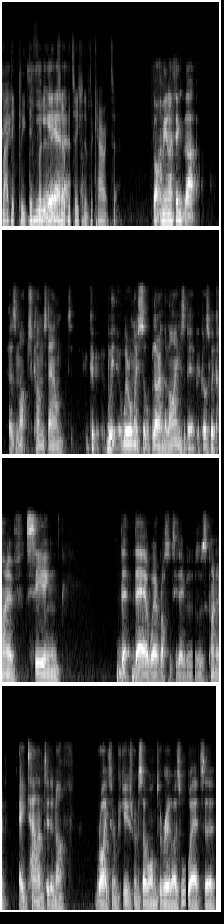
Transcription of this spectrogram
radically different in Yeah. interpretation of the character. But I mean, I think that as much comes down. To, we- we're almost sort of blurring the lines a bit because we're kind of seeing th- there where Russell T Davies was kind of a talented enough writer and producer and so on to realize where to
